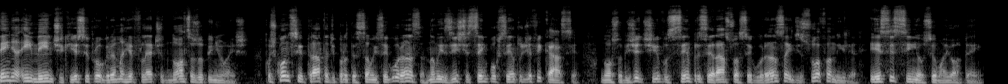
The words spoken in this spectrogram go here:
Tenha em mente que esse programa reflete nossas opiniões, pois quando se trata de proteção e segurança, não existe 100% de eficácia. Nosso objetivo sempre será sua segurança e de sua família. Esse sim é o seu maior bem.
